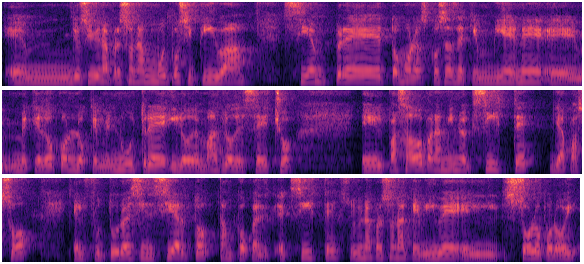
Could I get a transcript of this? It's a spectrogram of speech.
Em, yo soy una persona muy positiva, siempre tomo las cosas de quien viene, em, me quedo con lo que me nutre y lo demás lo desecho. El pasado para mí no existe, ya pasó. El futuro es incierto, tampoco existe. Soy una persona que vive el solo por hoy.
